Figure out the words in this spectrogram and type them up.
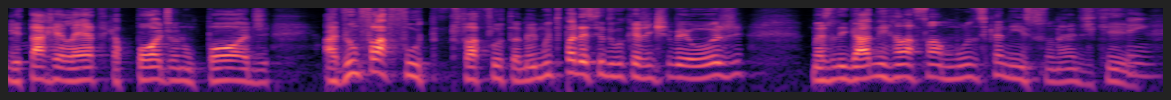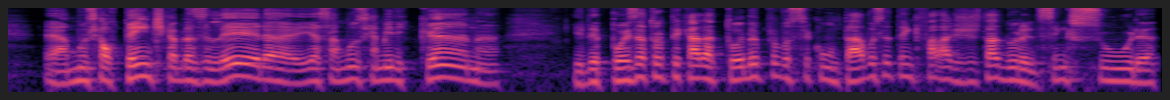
guitarra elétrica pode ou não pode, Havia um fla-flu, fla também, muito parecido com o que a gente vê hoje, mas ligado em relação à música nisso, né? De que é a música autêntica brasileira e essa música americana. E depois a tropicada toda, para você contar, você tem que falar de ditadura, de censura.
